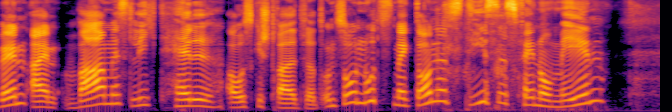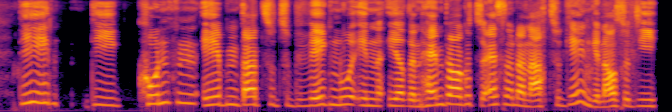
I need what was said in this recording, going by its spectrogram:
wenn ein warmes Licht hell ausgestrahlt wird. Und so nutzt McDonald's dieses Phänomen, die die Kunden eben dazu zu bewegen, nur in ihren Hamburger zu essen und danach zu gehen. Genauso die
